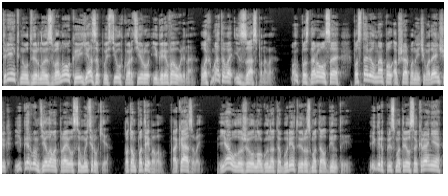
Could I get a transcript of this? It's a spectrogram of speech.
Тренькнул дверной звонок, и я запустил в квартиру Игоря Ваулина, лохматого и заспанного. Он поздоровался, поставил на пол обшарпанный чемоданчик и первым делом отправился мыть руки. Потом потребовал «Показывай». Я уложил ногу на табурет и размотал бинты. Игорь присмотрелся к ране,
